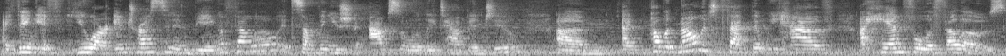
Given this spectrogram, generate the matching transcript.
I think if you are interested in being a fellow, it's something you should absolutely tap into. Um, at Public Knowledge, the fact that we have a handful of fellows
